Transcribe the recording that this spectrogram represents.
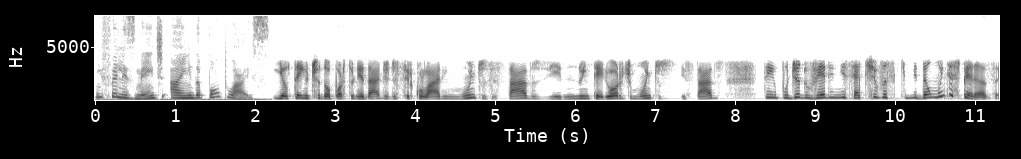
infelizmente ainda pontuais. E eu tenho tido a oportunidade de circular em muitos estados e no interior de muitos estados, tenho podido ver iniciativas que me dão muita esperança,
